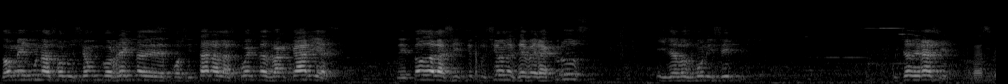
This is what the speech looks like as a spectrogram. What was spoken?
tomen una solución correcta de depositar a las cuentas bancarias de todas las instituciones de Veracruz y de los municipios. Muchas gracias. Gracias.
